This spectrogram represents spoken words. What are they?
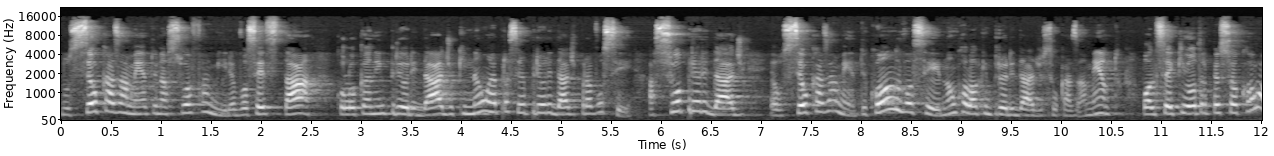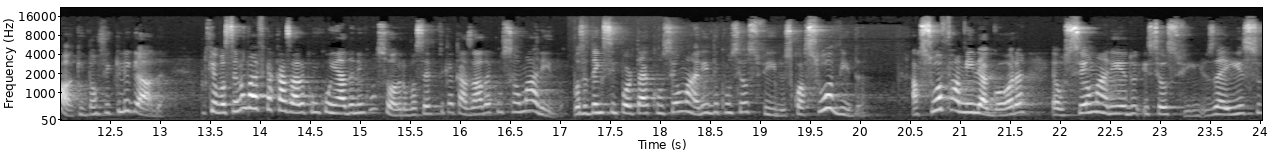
no seu casamento e na sua família. Você está colocando em prioridade o que não é para ser prioridade para você. A sua prioridade é o seu casamento. E quando você não coloca em prioridade o seu casamento, pode ser que outra pessoa coloque. Então fique ligada. Porque você não vai ficar casada com cunhada nem com sogra, você fica casada com seu marido. Você tem que se importar com seu marido e com seus filhos, com a sua vida. A sua família agora é o seu marido e seus filhos. É isso.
